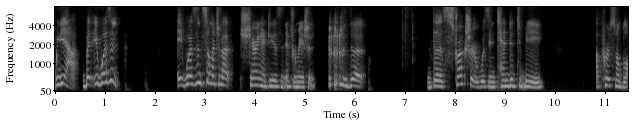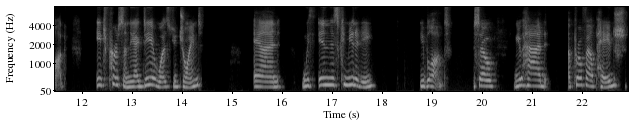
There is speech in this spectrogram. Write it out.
yeah, but it wasn't. It wasn't so much about sharing ideas and information. the the structure was intended to be a personal blog. Each person, the idea was you joined, and within this community, you blogged. So you had a profile page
